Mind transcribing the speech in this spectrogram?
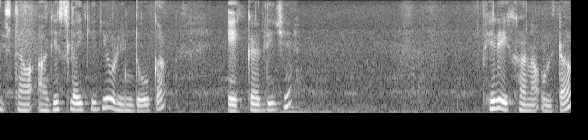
इस तरह आगे सिलाई कीजिए और इन दो का एक कर दीजिए। फिर एक खाना उल्टा,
